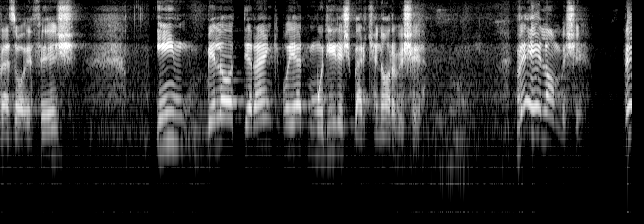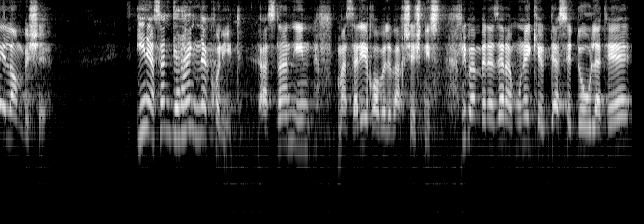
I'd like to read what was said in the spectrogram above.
وظایفش. این بلا درنگ باید مدیرش برکنار بشه و اعلام بشه و اعلام بشه. این اصلا درنگ نکنید. اصلا این مسئله قابل بخشش نیست. من به نظرم اونه که دست دولته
